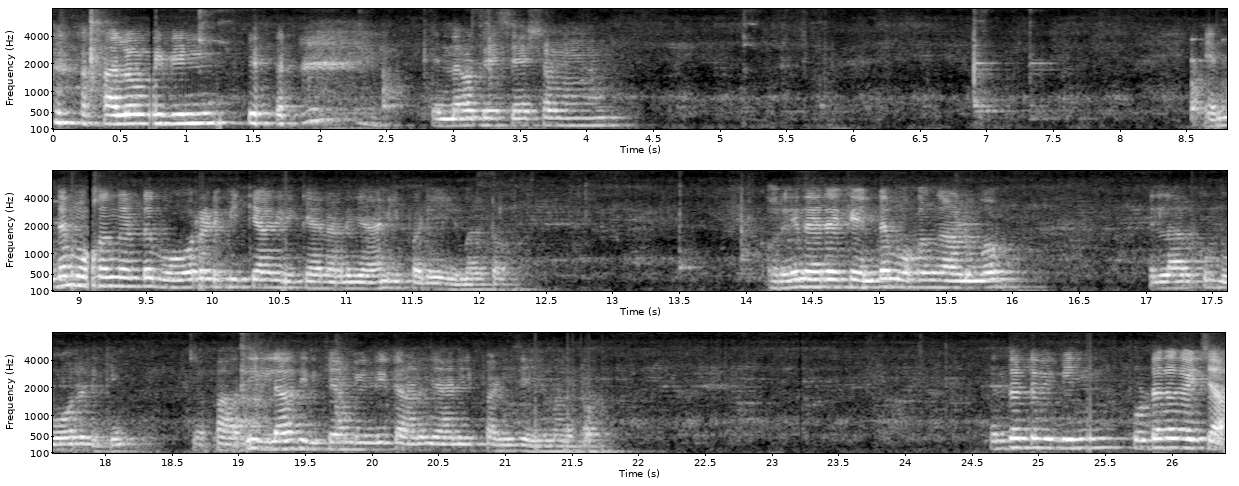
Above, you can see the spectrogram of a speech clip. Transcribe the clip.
ഹലോ ബിബിൻ എന്നോട് വിശേഷം? എന്റെ മുഖം കണ്ട് ബോറടിപ്പിക്കാതിരിക്കാനാണ് ഞാൻ ഈ പണി ചെയ്യുന്നത് കേട്ടോ. കുറേ നേരമൊക്കെ എന്റെ മുഖം കാണുമ്പം എല്ലാവർക്കും ബോറടിക്കും. അപ്പം അതില്ലാതിരിക്കാൻ വേണ്ടിയിട്ടാണ് ഞാൻ ഈ പണി ചെയ്യുന്നത് കേട്ടോ. എന്തുണ്ട് ബിബിൻ ഫുഡൊക്കെ കഴിച്ചാ?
